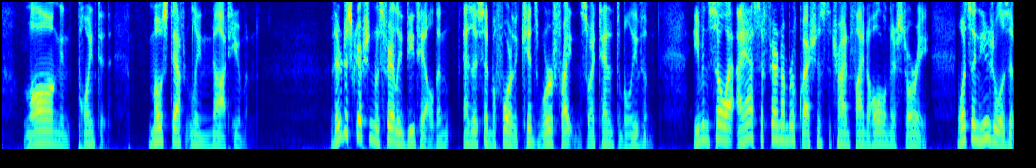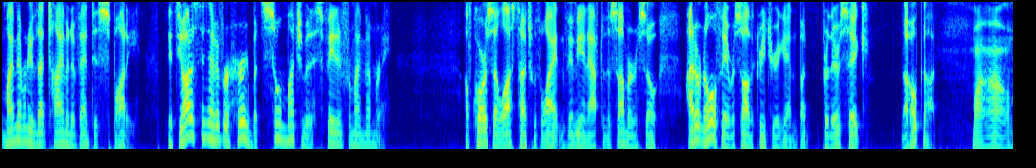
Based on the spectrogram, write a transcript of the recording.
long and pointed, most definitely not human. Their description was fairly detailed, and as I said before, the kids were frightened, so I tended to believe them. Even so, I- I asked a fair number of questions to try and find a hole in their story. What's unusual is that my memory of that time and event is spotty. It's the oddest thing I've ever heard, but so much of it has faded from my memory. Of course, I lost touch with Wyatt and Vivian after the summer, so I don't know if they ever saw the creature again, but for their sake, I hope not. Wow.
